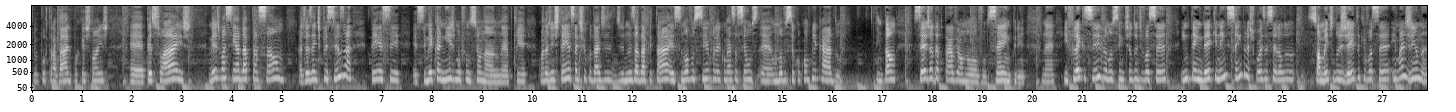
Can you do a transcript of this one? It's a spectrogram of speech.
por, por trabalho, por questões é, pessoais, mesmo assim a adaptação, às vezes a gente precisa ter esse, esse mecanismo funcionando, né? Porque quando a gente tem essa dificuldade de, de nos adaptar, esse novo ciclo ele começa a ser um, é, um novo ciclo complicado. Então, seja adaptável ao novo, sempre, né? E flexível no sentido de você entender que nem sempre as coisas serão do, somente do jeito que você imagina,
